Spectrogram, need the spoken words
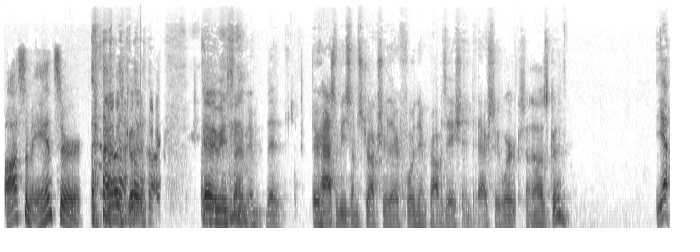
Awesome answer. that was good. yeah, I mean, it's, I mean, that there has to be some structure there for the improvisation to actually work. So that was good. Yeah,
